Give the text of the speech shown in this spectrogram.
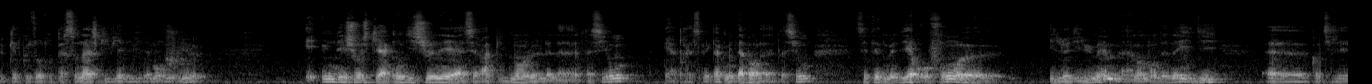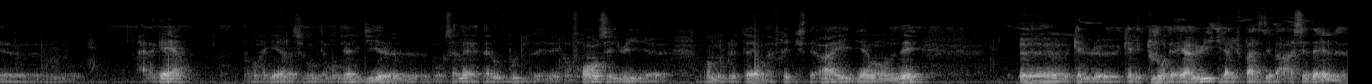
de quelques autres personnages qui viennent évidemment au milieu. Et une des choses qui a conditionné assez rapidement l'adaptation, et après le spectacle, mais d'abord l'adaptation, c'était de me dire, au fond, euh, il le dit lui-même, à un moment donné, il dit, euh, quand il est euh, à la guerre, pendant la guerre, la Seconde Guerre mondiale, il dit, donc sa mère est à l'autre bout, de, est en France, et lui en Angleterre, en Afrique, etc. Et il dit à un moment donné qu'elle est toujours derrière lui, qu'il n'arrive pas à se débarrasser d'elle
